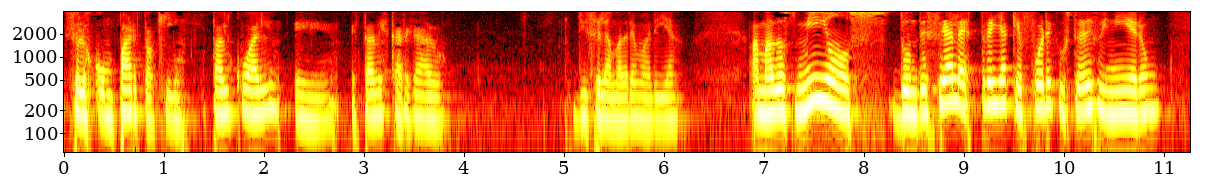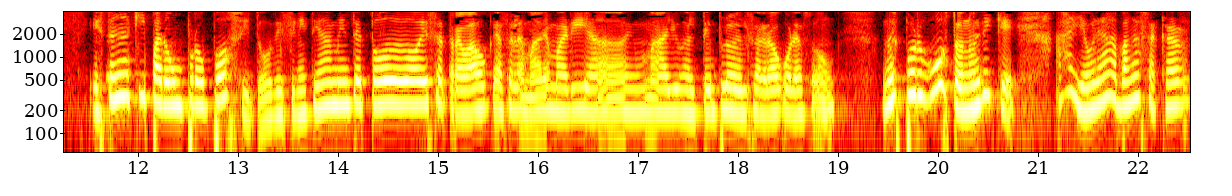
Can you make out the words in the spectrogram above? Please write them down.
se los comparto aquí, tal cual eh, está descargado, dice la Madre María. Amados míos, donde sea la estrella que fuere que ustedes vinieron, están aquí para un propósito. Definitivamente todo ese trabajo que hace la Madre María en mayo en el Templo del Sagrado Corazón, no es por gusto, no es de que, ay, ahora van a sacar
